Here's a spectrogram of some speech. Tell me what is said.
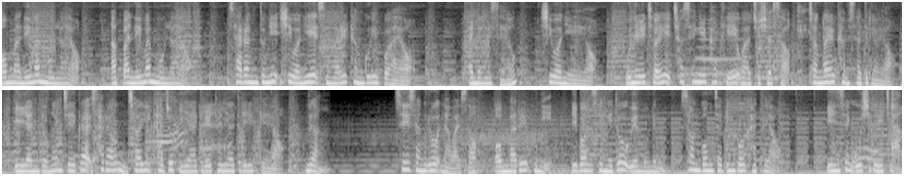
엄마 내만 몰라요. 아빠 내만 몰라요. 사랑둥이 시원이의 생활을 탐구해보아요. 안녕하세요. 시원이에요. 오늘 저의 첫 생일 파티에 와주셔서 정말 감사드려요. 1년 동안 제가 살아온 저희 가족 이야기를 들려드릴게요. 능. 세상으로 나와서 엄마를 보니 이번 생에도 외모는 성공적인 것 같아요. 인생 51차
